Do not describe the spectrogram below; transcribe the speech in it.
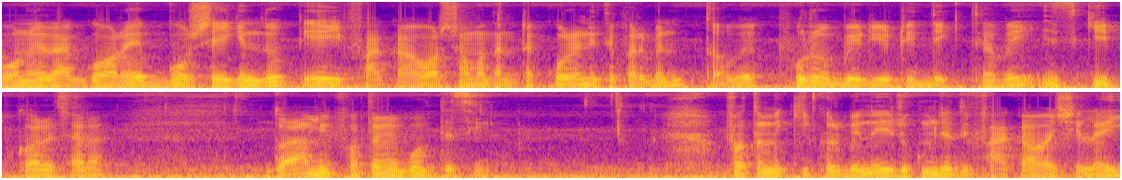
বোনেরা ঘরে বসেই কিন্তু এই ফাঁকা হওয়ার সমাধানটা করে নিতে পারবেন। তবে পুরো ভিডিওটি দেখতে হবে স্কিপ করা ছাড়া। তো আমি প্রথমে বলতেছি, প্রথমে কি করবেন? এইরকম যদি ফাঁকা হয় সেলাই,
